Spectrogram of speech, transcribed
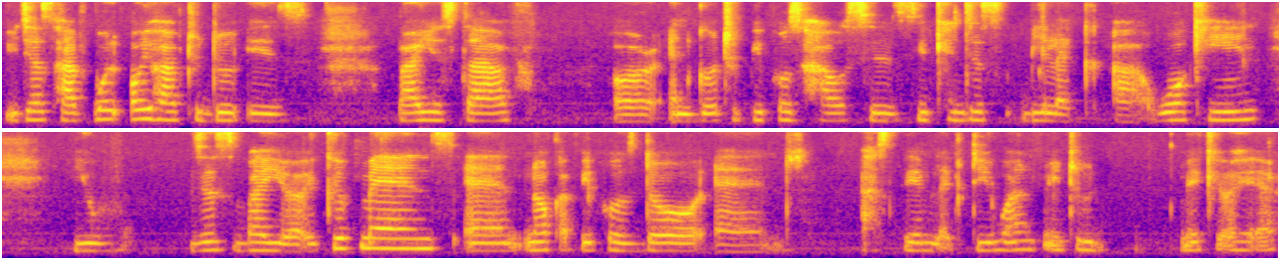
You just have all, all you have to do is buy your stuff or and go to people's houses. You can just be like uh, walking you just buy your equipments and knock at people's door and ask them like do you want me to make your hair?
